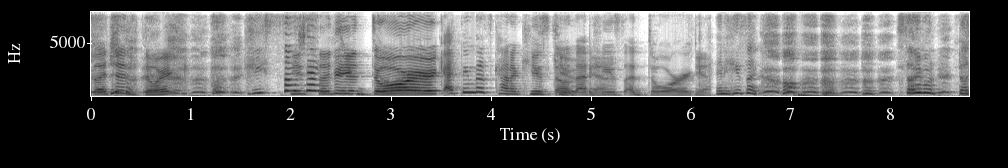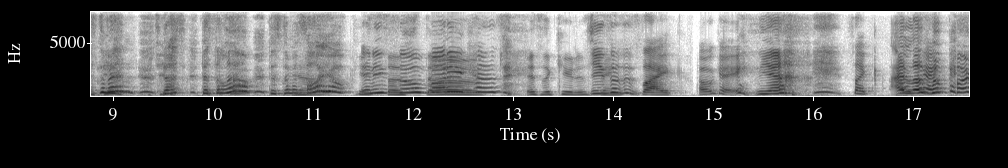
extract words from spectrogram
such a dork. He's such He's a such a big dork. dork. I think that's kind of cute He's though cute, that yeah. he's a dork. Yeah. And he's like, oh, Simon, that's the man. That's that's the lamb. That's the Yeah. Messiah. and he's so, funny because it's the cutest. Jesus thing. is like, okay. Yeah. It's like I love the part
